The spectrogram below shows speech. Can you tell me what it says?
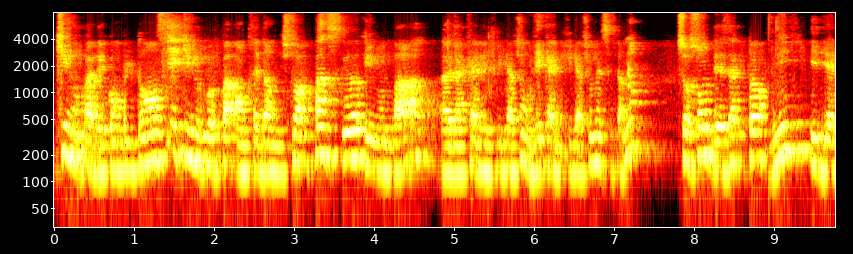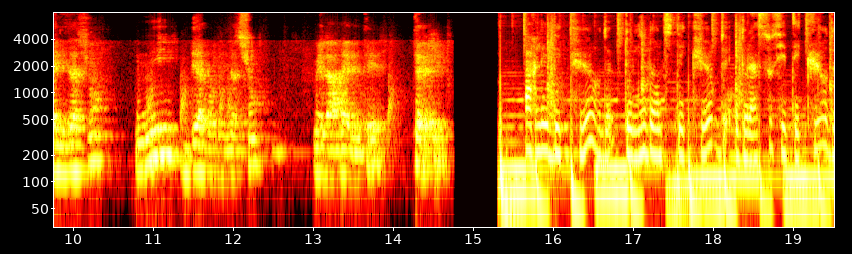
qui n'ont pas des compétences et qui ne peuvent pas entrer dans l'histoire parce qu'ils n'ont pas euh, la qualification ou les qualifications nécessaires. Non, ce sont des acteurs ni idéalisation, ni diabolisation, mais la réalité telle qu'elle est. Parler des Kurdes, de l'identité kurde et de la société kurde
